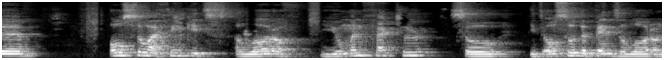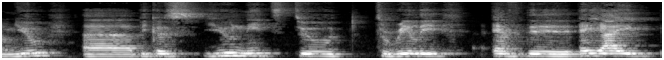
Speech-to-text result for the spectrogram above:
uh, also, I think it's a lot of human factor. So it also depends a lot on you uh, because you need to to really have the AI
